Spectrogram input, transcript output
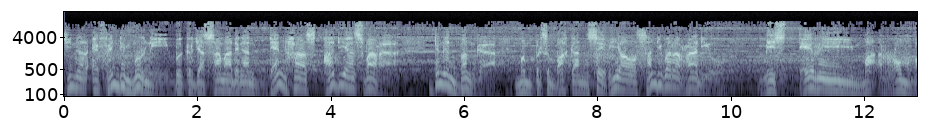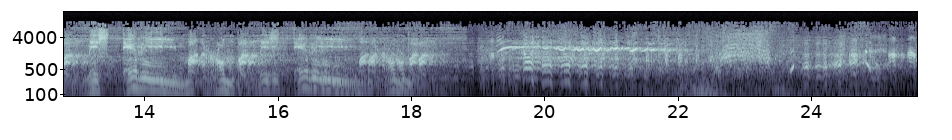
Sinar Effendi Murni bekerja sama dengan Denhas Adiaswara dengan bangga mempersembahkan serial Sandiwara Radio Misteri Mak Rompang Misteri Mak Rompang Misteri Mak Rompang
